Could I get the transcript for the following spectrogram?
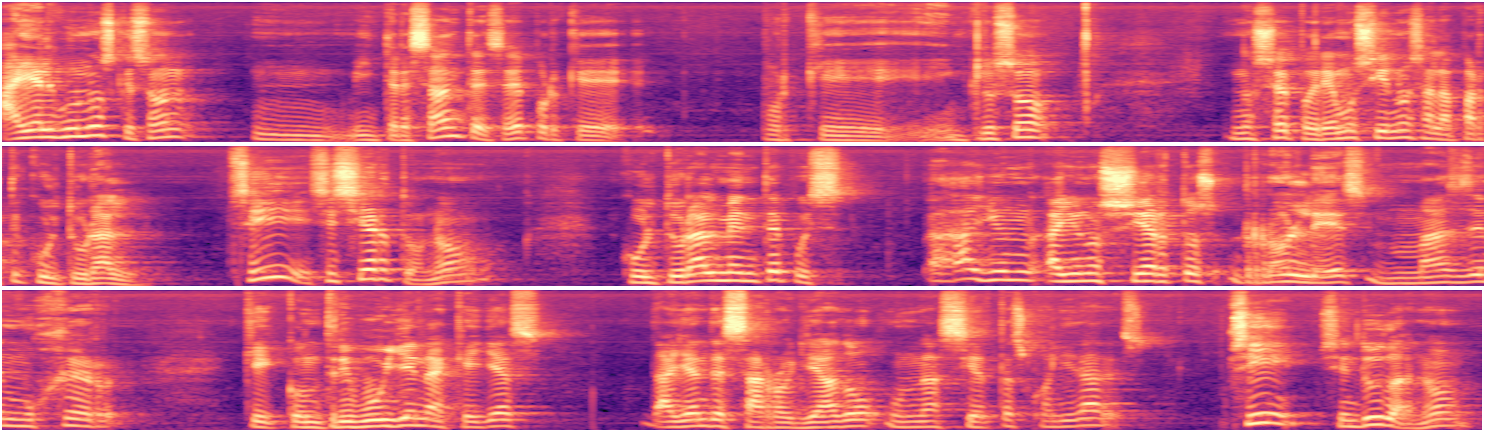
Hay algunos que son mm, interesantes, ¿eh? porque, porque incluso no sé, podríamos irnos a la parte cultural. Sí, sí es cierto, ¿no? Culturalmente, pues hay, unos ciertos roles más de mujer que contribuyen a que ellas hayan desarrollado unas ciertas cualidades. Sí, sin duda, ¿no?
